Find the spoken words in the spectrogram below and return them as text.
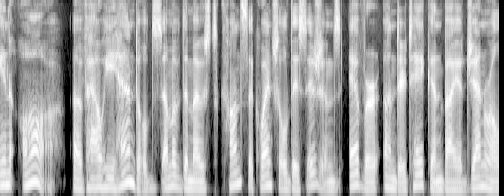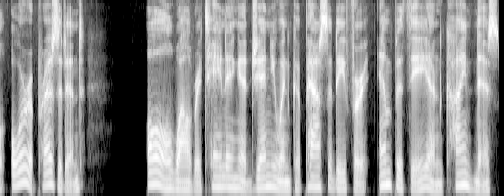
in awe of how he handled some of the most consequential decisions ever undertaken by a general or a president, all while retaining a genuine capacity for empathy and kindness,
